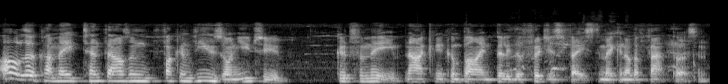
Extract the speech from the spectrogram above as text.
Oh, look, I made 10,000 fucking views on YouTube. Good for me. Now I can combine Billy the Fridge's face to make another fat person.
